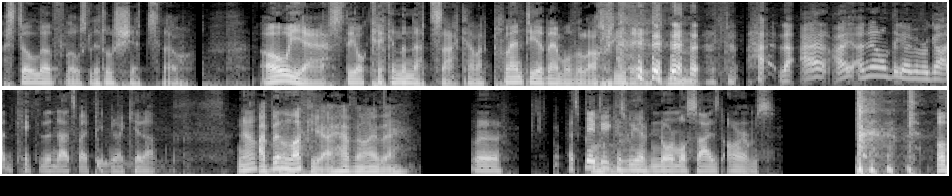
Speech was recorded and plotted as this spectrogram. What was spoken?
I still love those little shits, though. Oh, yes, the old kick in the nutsack. I've had plenty of them over the last few days. I, I, I don't think i've ever gotten kicked in the nuts by picking my kid up No? I've been Oh. lucky. I haven't either. Uh, that's maybe Oh. because we have normal sized arms. or,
